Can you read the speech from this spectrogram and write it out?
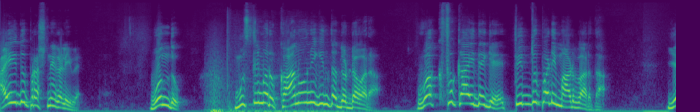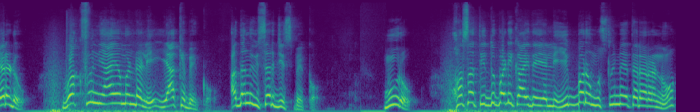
ಐದು ಪ್ರಶ್ನೆಗಳಿವೆ. ಒಂದು, ಮುಸ್ಲಿಮರು ಕಾನೂನಿಗಿಂತ ದೊಡ್ಡವರ, ವಕ್ಫ್ ಕಾಯ್ದೆಗೆ ತಿದ್ದುಪಡಿ ಮಾಡಬಾರ್ದ? ಎರಡು, ವಕ್ಫ್ ನ್ಯಾಯಮಂಡಳಿ ಯಾಕೆ ಬೇಕು? ಅದನ್ನು ವಿಸರ್ಜಿಸಬೇಕು. ಮೂರು, ಹೊಸ ತಿದ್ದುಪಡಿ ಕಾಯ್ದೆಯಲ್ಲಿ ಇಬ್ಬರು ಮುಸ್ಲಿಮೇತರರನ್ನು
